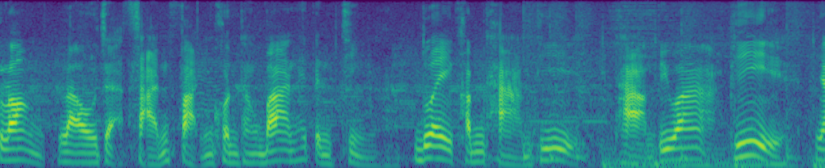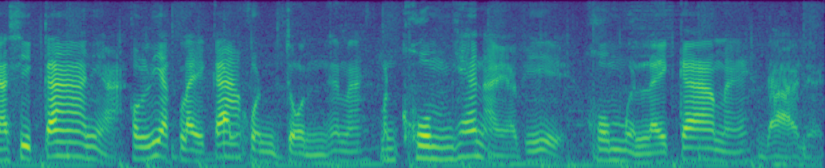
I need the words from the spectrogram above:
กล้อง เราจะสารฝันคนทางบ้านให้เป็นจริงครับ ด้วยคำถามที่ถามพี่ว่าพี่ยาชิก้าเนี่ยเขาเรียกไลก้าคนจนใช่ไหมมันคมแค่ไหนอะพี่คมเหมือนไลก้าไหมได้เลย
